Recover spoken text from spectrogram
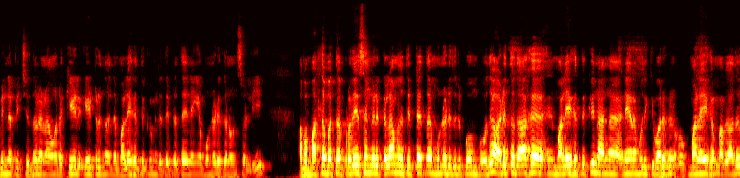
விண்ணப்பிச்சிருந்தோம். இல்லை அவங்ககிட்ட கேள் கேட்டிருந்தோம் இந்த மலையகத்துக்கும் இந்த திட்டத்தை நீங்க முன்னெடுக்கணும்னு சொல்லி. அப்ப மற்ற மற்ற பிரதேசங்களுக்கெல்லாம் அந்த திட்டத்தை முன்னெடுத்துட்டு போகும்போது அடுத்ததாக மலையகத்துக்கு நாங்க நேரம் ஒதுக்கி வருக மலையகம் அதாவது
